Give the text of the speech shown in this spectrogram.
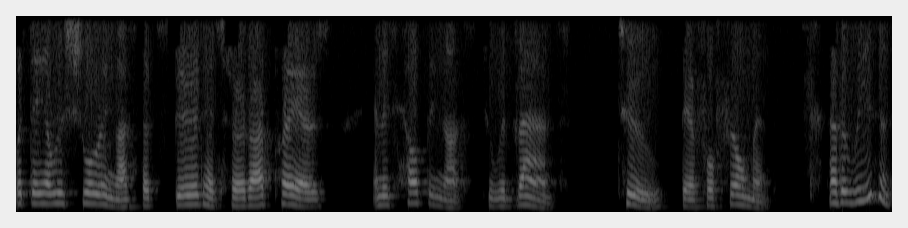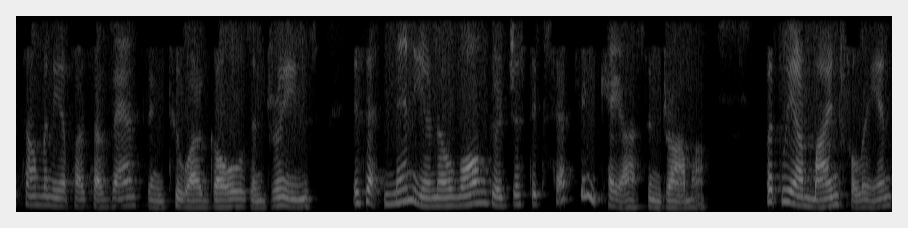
but they are assuring us that Spirit has heard our prayers and is helping us to advance to their fulfillment. Now, the reason so many of us are advancing to our goals and dreams is that many are no longer just accepting chaos and drama, but we are mindfully and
